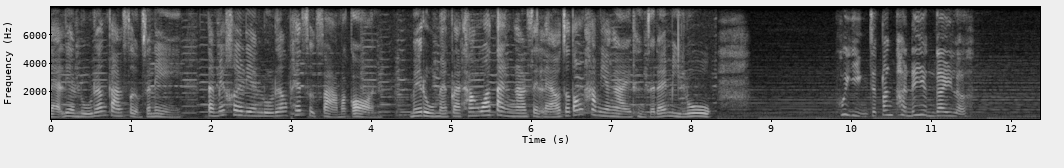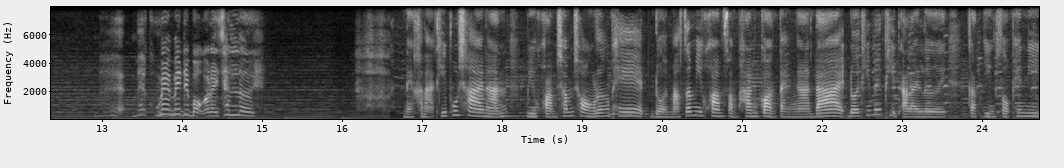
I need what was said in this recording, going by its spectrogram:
และเรียนรู้เรื่องการเสริมเสน่ห์แต่ไม่เคยเรียนรู้เรื่องเพศศึกษามาก่อน ไม่รู้แม้กระทั่งว่าแต่งงานเสร็จแล้วจะต้องทำยังไงถึงจะได้มีลูก ผู้หญิงจะตั้งครรภ์ได้ยังไงเหรอ แม่แม่คุณแม่ไม่ได้บอกอะไรฉันเลย ในขณะที่ผู้ชายนั้นมีความช่ำชองเรื่องเพศ โดยมักจะมีความสัมพันธ์ก่อนแต่งงานได้ โดยที่ไม่ผิดอะไรเลย กับหญิงโสเภณี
